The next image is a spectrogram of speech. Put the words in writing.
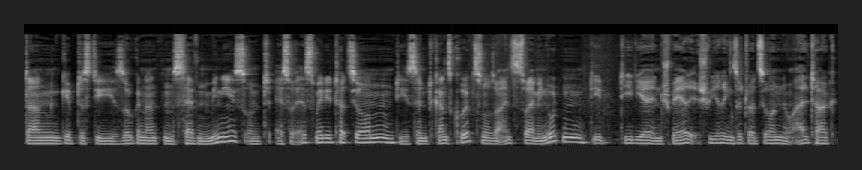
Dann gibt es die sogenannten Seven Minis und SOS-Meditationen. Die sind ganz kurz, nur so ein, zwei Minuten, die, die dir in schwer, schwierigen Situationen im Alltag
